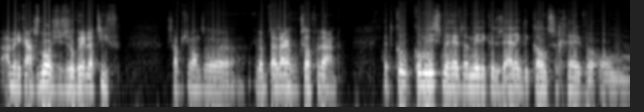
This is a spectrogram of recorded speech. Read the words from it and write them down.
Amerikaanse loges ook relatief. Snap je? Want uh, we hebben het uiteindelijk ook zelf gedaan. Het communisme heeft Amerika dus eigenlijk de kans gegeven om,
